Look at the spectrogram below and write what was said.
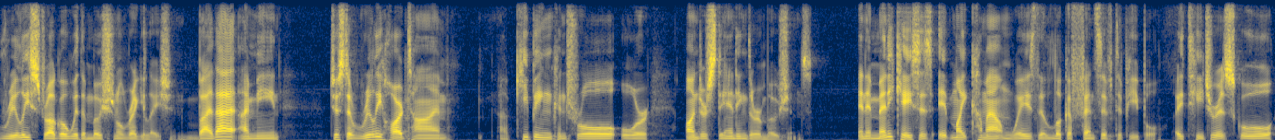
really struggle with emotional regulation. By that, I mean just a really hard time uh, keeping control or understanding their emotions. And in many cases, it might come out in ways that look offensive to people. A teacher at school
